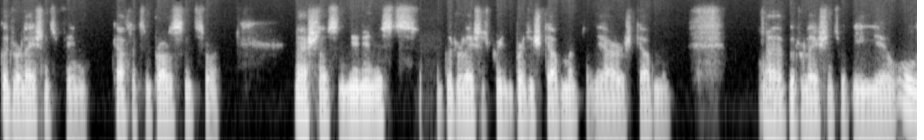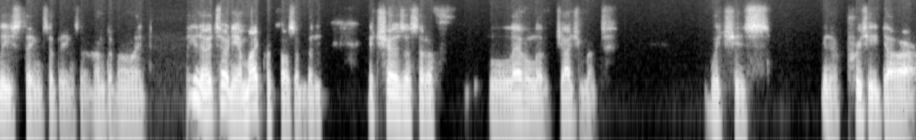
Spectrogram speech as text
good relations between Catholics and Protestants, or nationalists and unionists, good relations between the British government and the Irish government, uh, good relations with the EU. All these things are being sort of undermined. You know, it's only a microcosm, but it, it shows a sort of level of judgment which is, you know, pretty dire.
